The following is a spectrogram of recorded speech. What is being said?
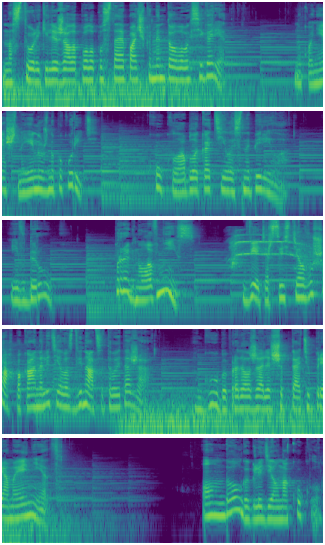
На столике лежала полупустая пачка ментоловых сигарет. Ну, конечно, ей нужно покурить. Кукла облокотилась на перила. И вдруг прыгнула вниз. Ветер свистел в ушах, пока она летела с двенадцатого этажа. Губы продолжали шептать упрямое «нет». Он долго глядел на куклу.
